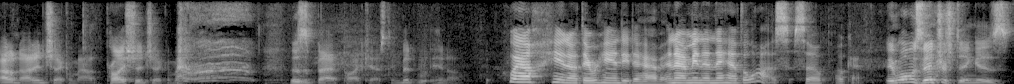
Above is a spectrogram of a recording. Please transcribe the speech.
I don't know. I didn't check them out. Probably should check them out. this is bad podcasting, but you know. Well, you know they were handy to have, and I mean, and they have the laws, so okay. And what was interesting is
